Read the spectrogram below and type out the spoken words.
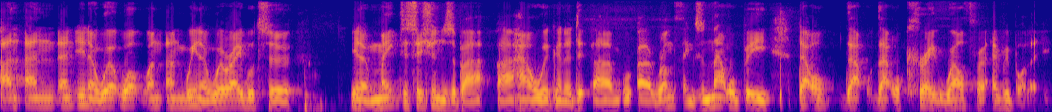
And and and you know, we're, what and, and we know we're able to you know make decisions about uh, how we're going to um, uh, run things. And that will be that will that that will create wealth for everybody.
